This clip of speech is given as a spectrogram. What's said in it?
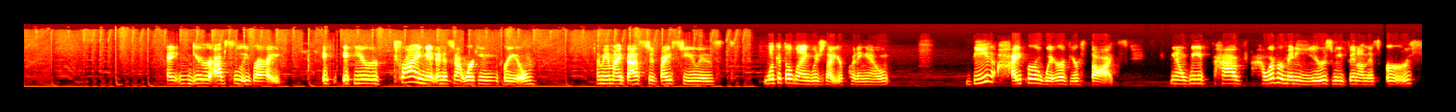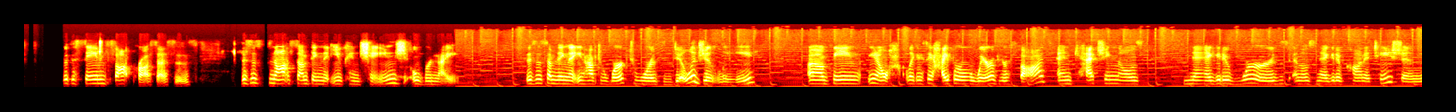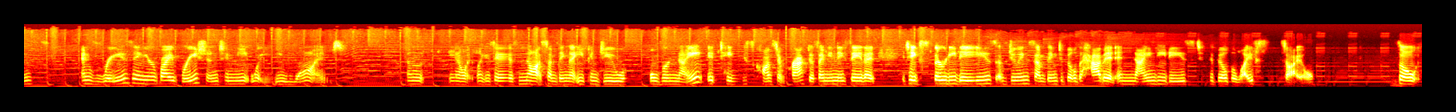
And you're absolutely right. If if you're trying it and it's not working for you, I mean, my best advice to you is look at the language that you're putting out. Be hyper aware of your thoughts. You know, we have however many years we've been on this earth with the same thought processes. This is not something that you can change overnight. This is something that you have to work towards diligently. Uh, being, you know, like I say, hyper aware of your thoughts and catching those negative words and those negative connotations and raising your vibration to meet what you want. And, you know, like I say, it's not something that you can do overnight. It takes constant practice. I mean, they say that it takes 30 days of doing something to build a habit and 90 days to build a lifestyle. Hmm. So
